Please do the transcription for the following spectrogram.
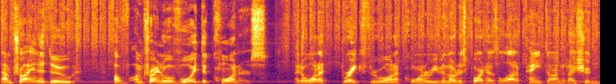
I'm trying to do, I'm trying to avoid the corners. I don't want to break through on a corner, even though this part has a lot of paint on it. I shouldn't,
